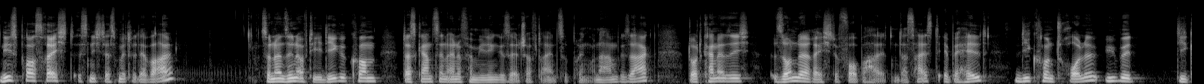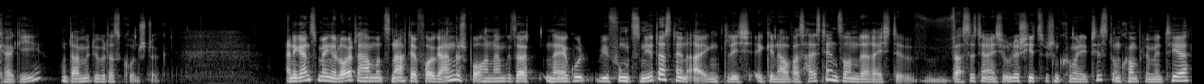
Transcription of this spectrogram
Niesbrauchsrecht ist nicht das Mittel der Wahl, sondern sind auf die Idee gekommen, das Ganze in eine Familiengesellschaft einzubringen und haben gesagt, dort kann er sich Sonderrechte vorbehalten. Das heißt, er behält die Kontrolle über die KG und damit über das Grundstück eine ganze Menge Leute haben uns nach der Folge angesprochen und haben gesagt, naja gut, wie funktioniert das denn eigentlich genau? Was heißt denn Sonderrechte? Was ist denn eigentlich der Unterschied zwischen Kommunitist und Komplementär?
